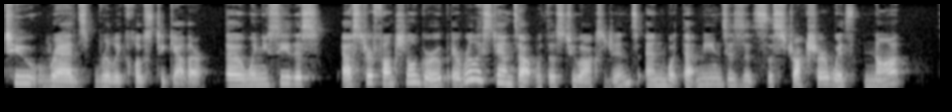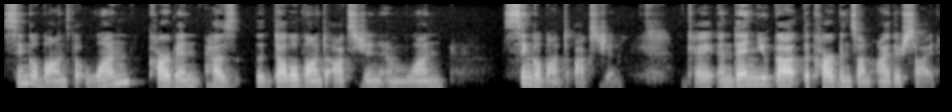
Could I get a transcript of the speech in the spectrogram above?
two reds really close together. So when you see this ester functional group, it really stands out with those two oxygens. And what that means is it's the structure with not single bonds, but one carbon has the double bond to oxygen and one single bond to oxygen. Okay, and then you've got the carbons on either side.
